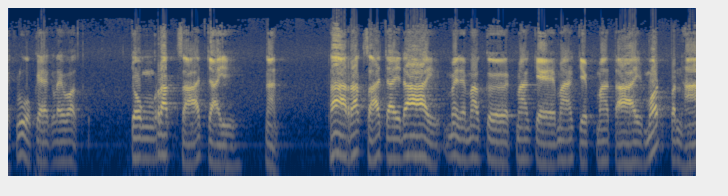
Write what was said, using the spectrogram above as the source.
กรูปแจกอะไรว่า จงรักษาใจนั่นถ้ารักษาใจได้ไม่ได้มาเกิดมาแก่มาเจ็บมาตายหมดปัญหา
